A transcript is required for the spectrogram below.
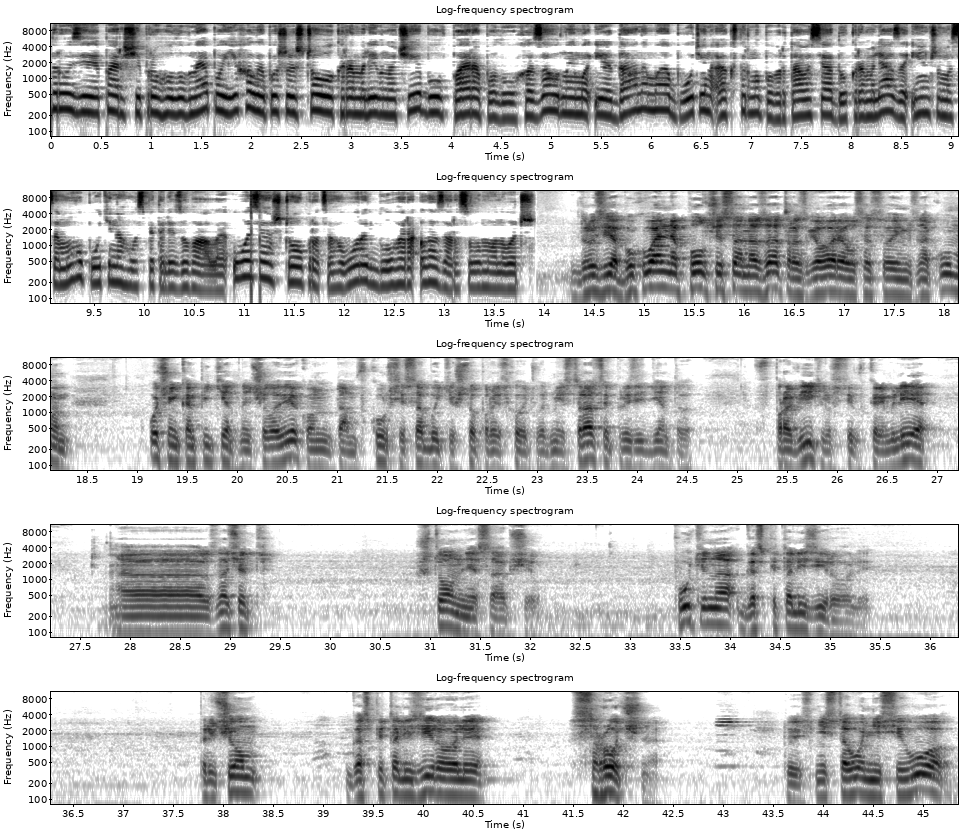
Друзі, перші про головне поїхали. Пише, що у Кремлі вночі був переполох. За одними і даними Путін екстерно повертався до Кремля. За іншими самого Путіна госпіталізували. Ось що про це говорить блогер Лазар Соломонович. Друзья, буквально полчаса назад разговаривал со своим знакомым, очень компетентный человек, он там в курсе событий, что происходит в администрации президента, в правительстве, в Кремле. Э, Значит, Что он мне сообщил? Путина госпитализировали. Причем госпитализировали срочно. То есть ни с того ни с сего,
